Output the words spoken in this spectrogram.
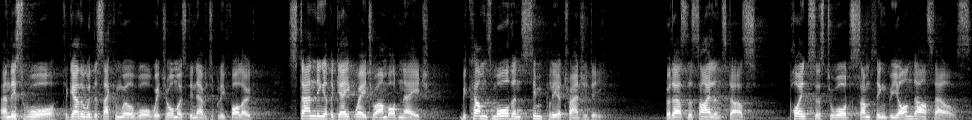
And this war, together with the Second World War, which almost inevitably followed, standing at the gateway to our modern age, becomes more than simply a tragedy, but as the silence does, points us towards something beyond ourselves,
